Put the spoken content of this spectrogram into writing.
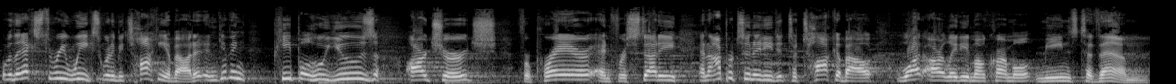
over the next three weeks, we're going to be talking about it and giving people who use our church for prayer and for study an opportunity to, to talk about what Our Lady of Mount Carmel means to them.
